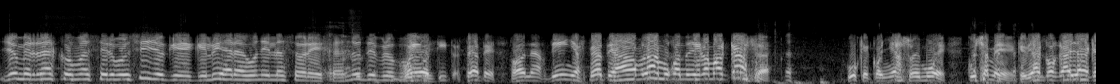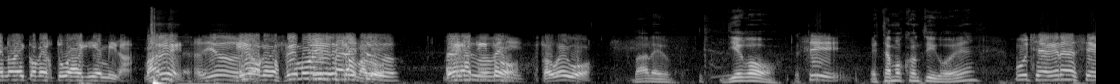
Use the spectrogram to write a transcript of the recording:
me, yo me rasco más el bolsillo que, que Luis Aragonés las orejas, no te preocupes. Bueno, Tito, espérate, Ronaldinho, espérate, hablamos cuando llegamos a casa. Uh, qué coñazo de mujer. Escúchame, que voy a colgar ya que no hay cobertura aquí en Milán, ¿vale? Adiós. Diego, que nos vemos Ven el sábado. Venga, Tito, vení. hasta luego. Vale. Diego, Sí, estamos contigo, ¿eh? muchas gracias,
